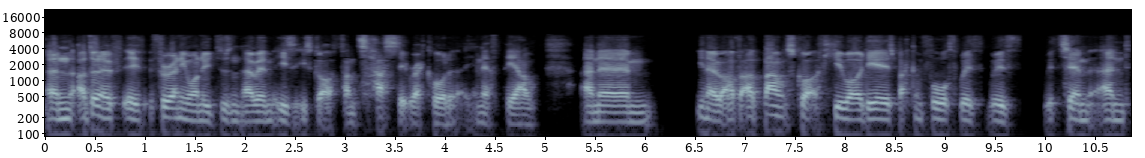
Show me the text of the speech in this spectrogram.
and I don't know if, if for anyone who doesn't know him, he's, he's got a fantastic record in FPL, and um, you know I've, I've bounced quite a few ideas back and forth with with with Tim, and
